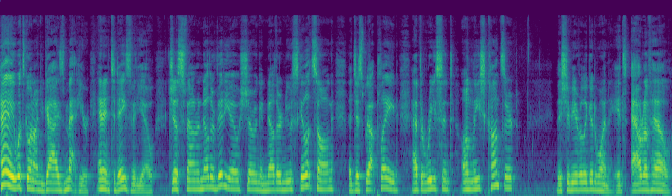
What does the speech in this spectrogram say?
Hey, what's going on you guys? Matt here, and in today's video, just found another video showing another new Skillet song that just got played at the recent Unleashed concert. This should be a really good one. It's Out of Hell.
